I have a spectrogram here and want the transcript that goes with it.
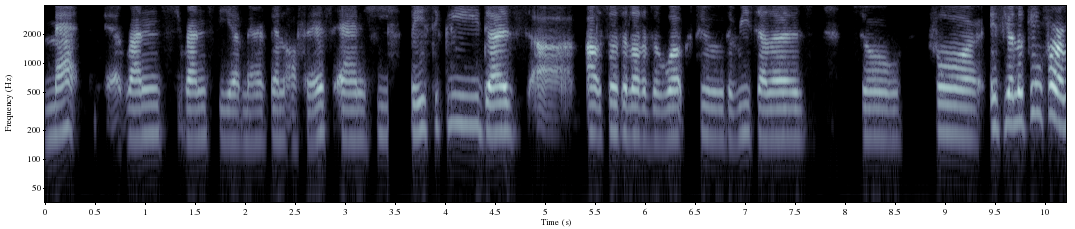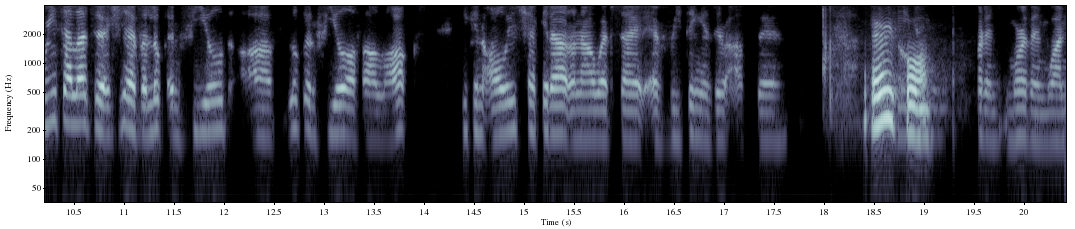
Matt uh, runs runs the American office, and he basically does uh, outsource a lot of the work to the resellers. So for if you're looking for a reseller to actually have a look and feel uh, look and feel of our locks, you can always check it out on our website. Everything is up there. Very cool. more than more than one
